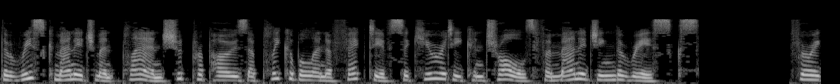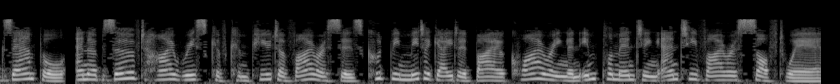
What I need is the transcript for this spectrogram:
The risk management plan should propose applicable and effective security controls for managing the risks. For example, an observed high risk of computer viruses could be mitigated by acquiring and implementing antivirus software.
